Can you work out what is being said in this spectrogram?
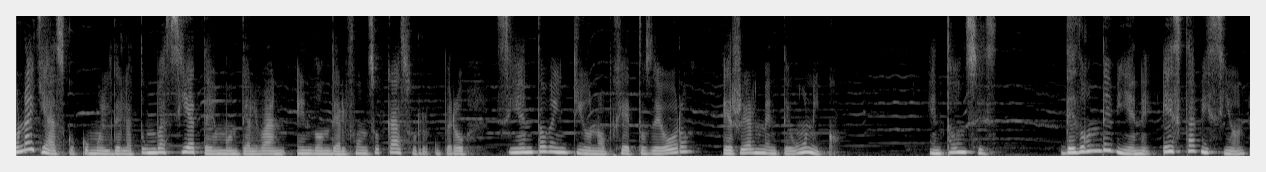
Un hallazgo como el de la tumba 7 en Monte Albán, en donde Alfonso Caso recuperó 121 objetos de oro, es realmente único. Entonces, ¿de dónde viene esta visión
